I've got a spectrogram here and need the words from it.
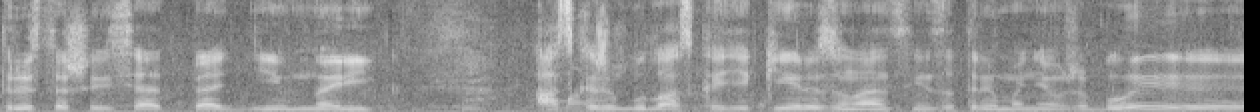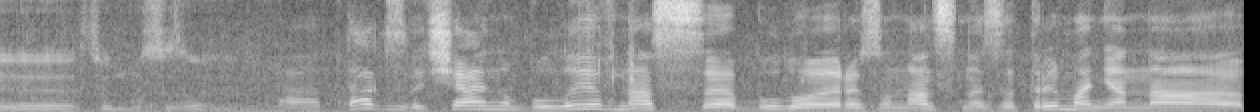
365 днів на рік. А скажи, будь ласка, які резонансні затримання вже були е, в цьому сезоні? Так, звичайно, були. В нас е, було резонансне затримання на е,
